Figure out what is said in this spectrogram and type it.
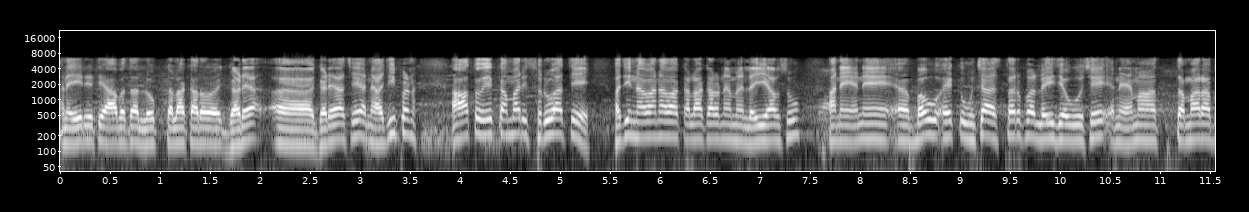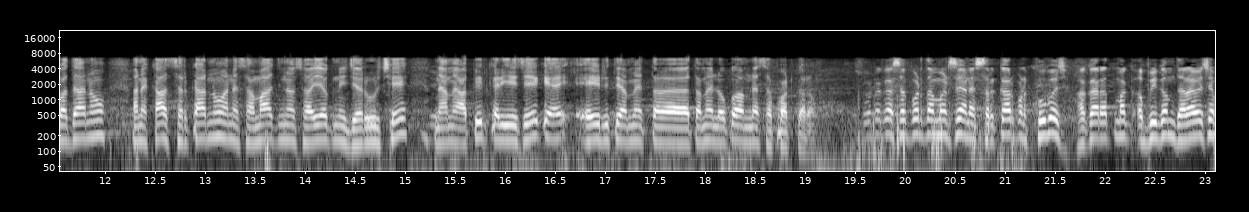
અને એ રીતે આ બધા લોક કલાકારો ઘડ્યા ઘડ્યા છે અને હજી પણ આ તો એક અમારી શરૂઆત છે. હજી નવા નવા કલાકારોને અમે લઈ આવશું અને એને બહુ એક ઊંચા સ્તર પર લઈ જવું છે અને એમાં તમારા બધાનું અને ખાસ સરકારનું અને સમાજનો સહયોગની જરૂર છે. અને અમે અપીલ કરીએ છીએ કે એ રીતે અમે તમે લોકો અમને સપોર્ટ કરો. સો ટકા સફળતા મળશે અને સરકાર પણ ખૂબ જ હકારાત્મક અભિગમ ધરાવે છે.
